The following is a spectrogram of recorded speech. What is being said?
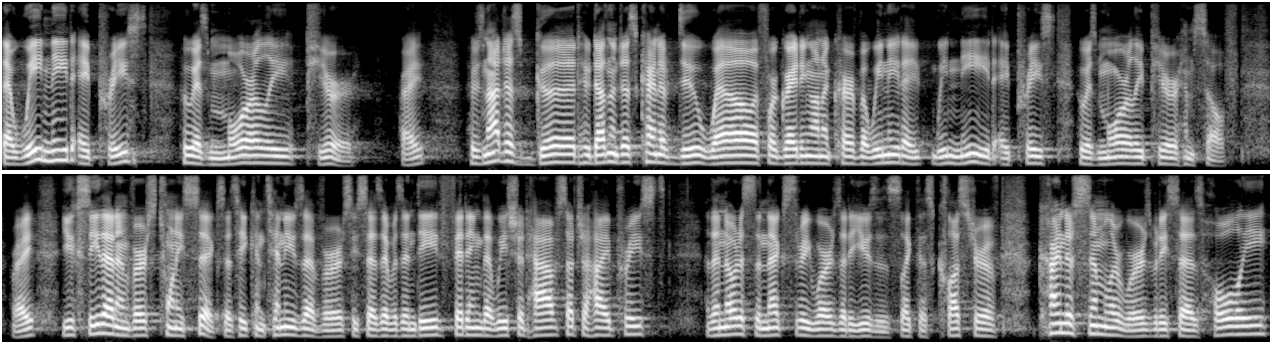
that we need a priest who is morally pure, right? Who's not just good, who doesn't just kind of do well if we're grading on a curve, but we need a, we need a priest who is morally pure himself, right? You see that in verse 26. As he continues that verse, he says, It was indeed fitting that we should have such a high priest and then notice the next three words that he uses, like this cluster of kind of similar words, but he says, holy,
